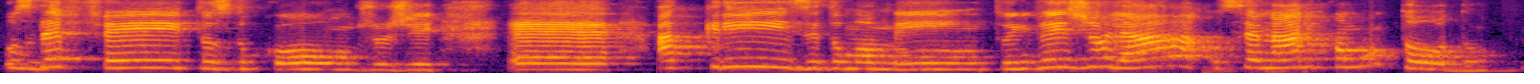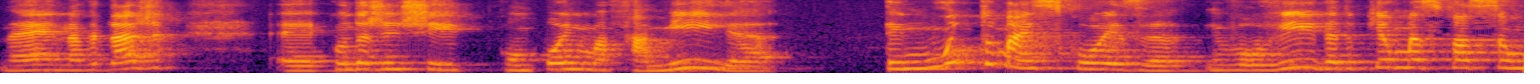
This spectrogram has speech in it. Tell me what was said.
os defeitos do cônjuge, é, a crise do momento, em vez de olhar o cenário como um todo, né? Na verdade, é, quando a gente compõe uma família, tem muito mais coisa envolvida do que uma situação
